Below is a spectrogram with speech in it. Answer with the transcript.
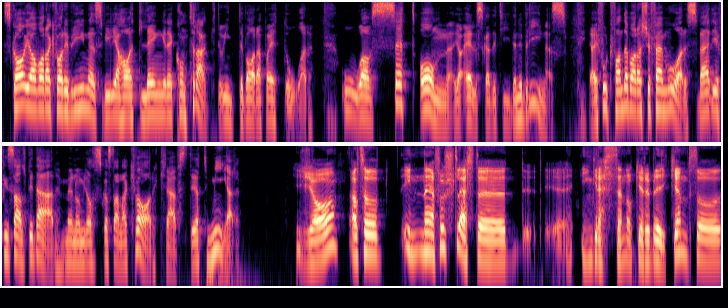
Ska jag vara kvar i Brynäs vill jag ha ett längre kontrakt och inte bara på ett år. Oavsett om jag älskade tiden i Brynäs. Jag är fortfarande bara 25 år, Sverige finns alltid där, men om jag ska stanna kvar krävs det mer. Ja, alltså in, när jag först läste eh, ingressen och rubriken så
